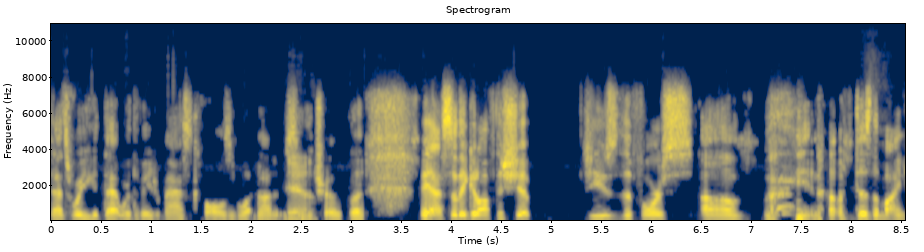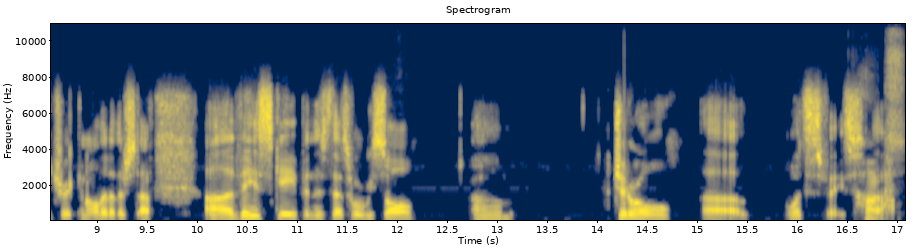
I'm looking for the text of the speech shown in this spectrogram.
that's where you get that where the Vader mask falls and whatnot. It was in Yeah. the trailer, but yeah. So they get off the ship to use the Force. Um, you know, does the mind trick and all that other stuff. Uh, they escape, and this that's where we saw um, General. Uh, what's his face? Uh, Hux.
